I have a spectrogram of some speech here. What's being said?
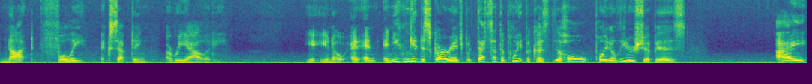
Not fully accepting a reality. You, you know, and, and, and you can get discouraged, but that's not the point because the whole point of leadership is I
